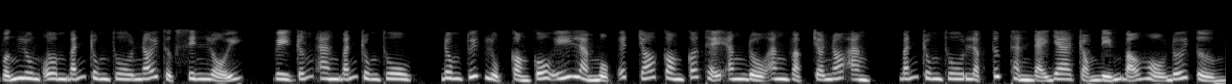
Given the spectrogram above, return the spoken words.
vẫn luôn ôm bánh trung thu nói thực xin lỗi, vì trấn an bánh trung thu, đông tuyết lục còn cố ý làm một ít chó con có thể ăn đồ ăn vặt cho nó ăn, bánh trung thu lập tức thành đại gia trọng điểm bảo hộ đối tượng,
